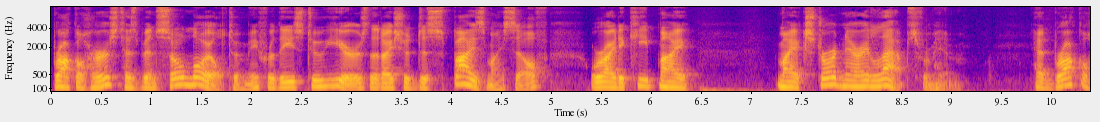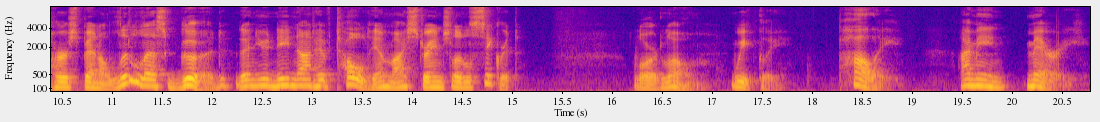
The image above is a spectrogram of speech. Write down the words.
Brocklehurst has been so loyal to me for these two years that I should despise myself were I to keep my my extraordinary lapse from him. Had Brocklehurst been a little less good, then you need not have told him my strange little secret. Lord Loam, weakly. Polly, I mean Mary.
